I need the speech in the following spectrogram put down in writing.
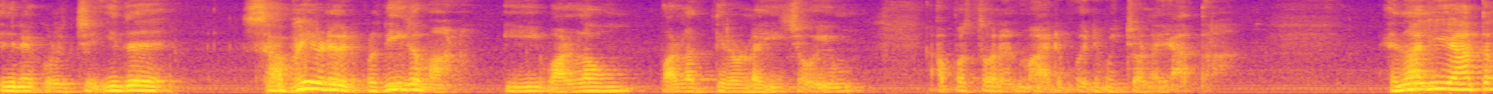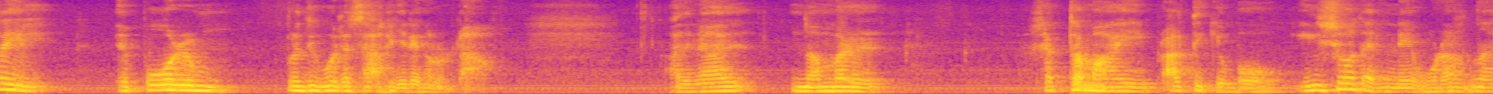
ഇതിനെക്കുറിച്ച് ഇത് സഭയുടെ ഒരു പ്രതീകമാണ്. ഈ വള്ളവും വള്ളത്തിലുള്ള ഈശോയും അപ്പസ്തോലന്മാരും ഒരുമിച്ചുള്ള യാത്ര. എന്നാൽ ഈ യാത്രയിൽ എപ്പോഴും പ്രതികൂല സാഹചര്യങ്ങളുണ്ടാകും അതിനാൽ നമ്മൾ ശക്തമായി പ്രാർത്ഥിക്കുമ്പോൾ ഈശോ തന്നെ ഉണർന്ന്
